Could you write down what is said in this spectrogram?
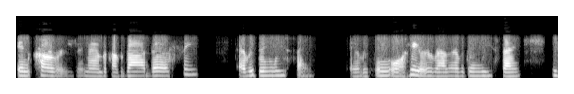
encouraged. Amen. Because God does see everything we say, everything or hear rather everything we say he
